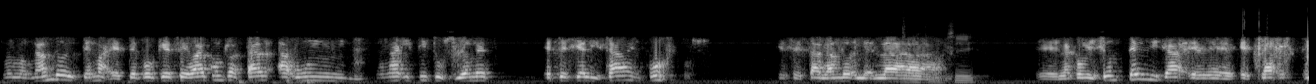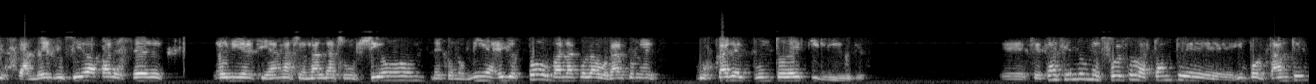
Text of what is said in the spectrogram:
prolongando el tema este porque se va a contratar a un, unas instituciones especializadas en costos, que se está hablando, la, eh, la comisión técnica eh, está buscando, inclusive va a aparecer la Universidad Nacional de Asunción, de Economía, ellos todos van a colaborar con el buscar el punto de equilibrio. Eh, se está haciendo un esfuerzo bastante importante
